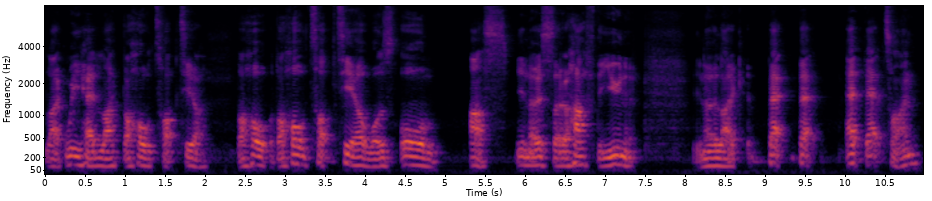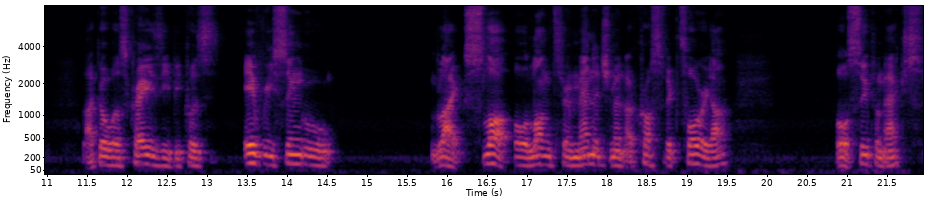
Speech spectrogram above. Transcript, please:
like we had like the whole top tier. The whole the whole top tier was all us, you know, so half the unit. You know, like back back at that time, like it was crazy because every single like slot or long term management across Victoria or Supermax,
